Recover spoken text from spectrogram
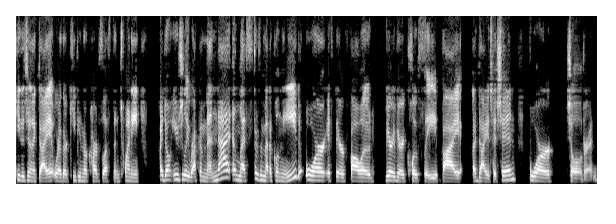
ketogenic diet where they're keeping their carbs less than 20 i don't usually recommend that unless there's a medical need or if they're followed very very closely by a dietitian for children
